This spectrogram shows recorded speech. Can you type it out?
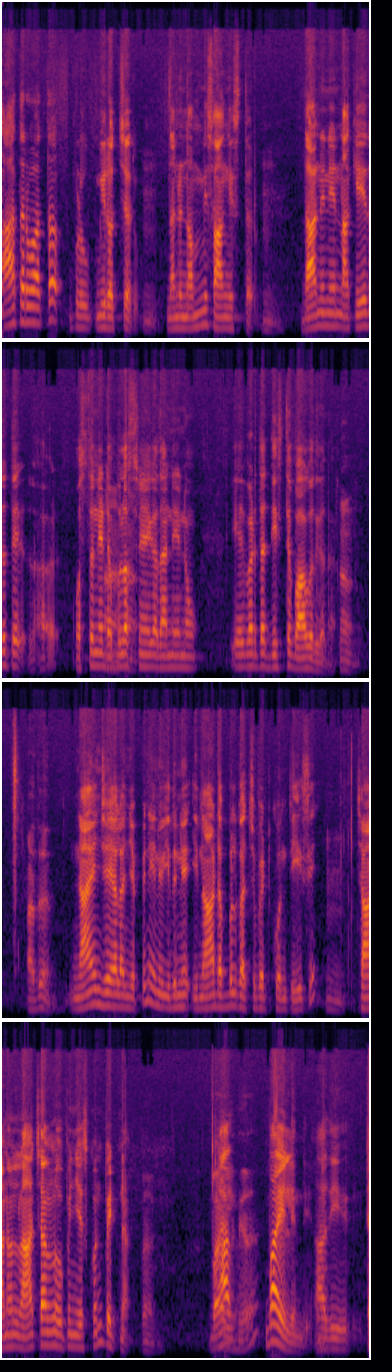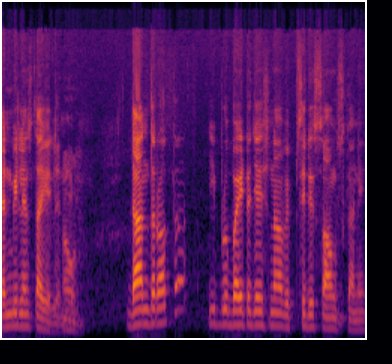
ఆ తర్వాత ఇప్పుడు మీరు వచ్చారు నన్ను నమ్మి సాంగ్ ఇస్తారు. దాన్ని నేను నాకు ఏదో తె- ఆ, వస్తున్నాయి డబ్బులు వస్తున్నాయి కదా నేను ఏది పడితే తీస్తే బాగోదు కదా. అదే. న్యాయం చేయాలని చెప్పి నేను ఇది నే- డబ్బులు ఖర్చు పెట్టుకొని తీసి ఛానల్ నా ఛానల్ ఓపెన్ చేసుకొని పెట్టిన. బాగా వెళ్ళింది అది టెన్ మిలియన్స్ దాకా వెళ్ళింది. దాని తర్వాత ఇప్పుడు బయట చేసిన వెబ్ సిరీస్ సాంగ్స్ కానీ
